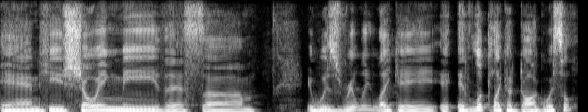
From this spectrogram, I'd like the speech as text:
and he's showing me this um it was really like a it, it looked like a dog whistle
